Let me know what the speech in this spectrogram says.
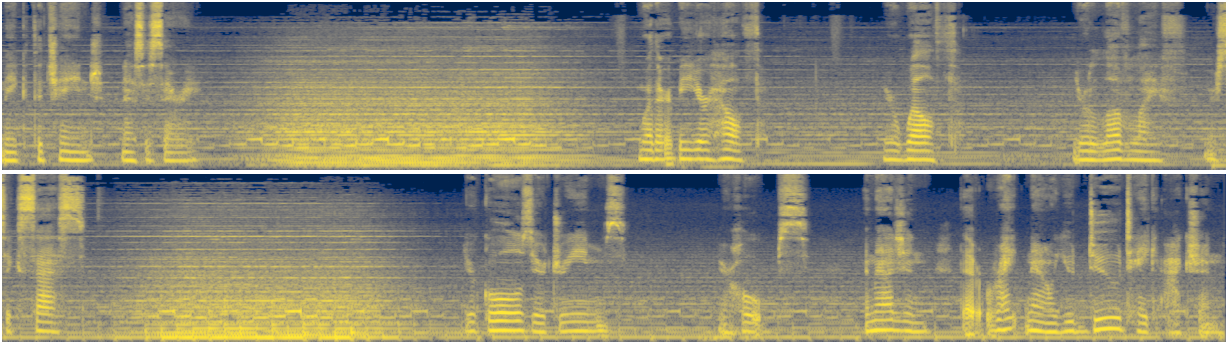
make the change necessary. Whether it be your health, your wealth, your love life, your success, your goals, your dreams, your hopes. Imagine that right now you do take action.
